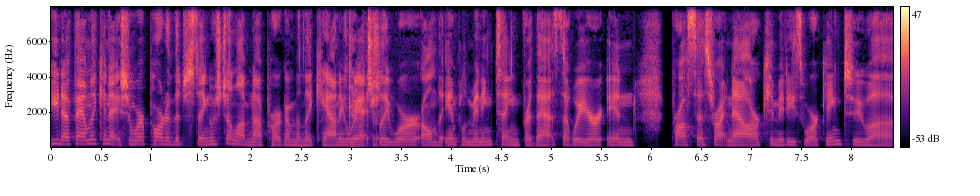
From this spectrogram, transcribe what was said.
you know, Family Connection, we're part of the Distinguished Alumni Program in Lee County. We actually were on the implementing team for that. So we are in process right now. Our committee's working to uh,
